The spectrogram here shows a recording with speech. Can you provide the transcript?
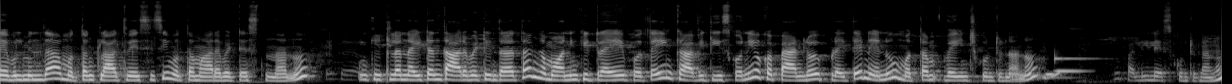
టేబుల్ మీద మొత్తం క్లాత్ వేసేసి మొత్తం ఆరబెట్టేస్తున్నాను. ఇంక ఇట్లా నైట్ అంతా ఆరబెట్టిన తర్వాత ఇంకా మార్నింగ్కి డ్రై అయిపోతాయి ఇంకా అవి తీసుకొని ఒక ప్యాన్లో ఇప్పుడైతే నేను మొత్తం వేయించుకుంటున్నాను. పల్లీలు వేసుకుంటున్నాను.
